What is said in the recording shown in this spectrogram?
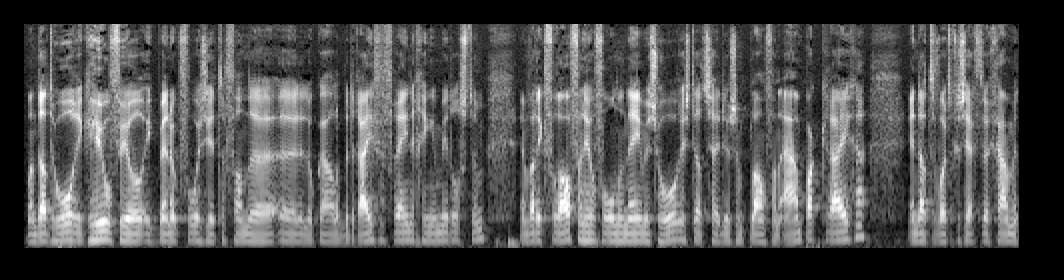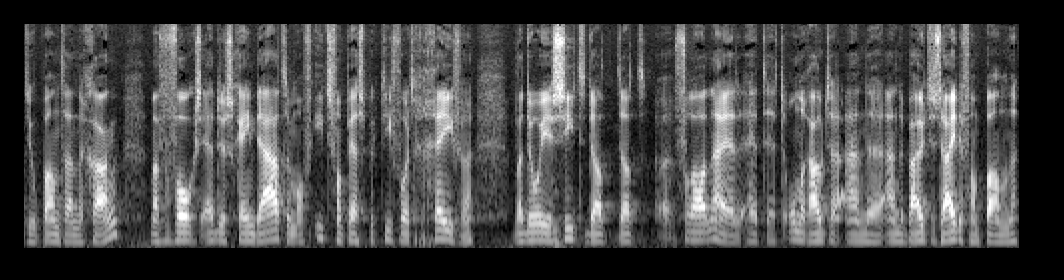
Want dat hoor ik heel veel. Ik ben ook voorzitter van de, uh, de lokale bedrijvenvereniging in Middelstum. En wat ik vooral van heel veel ondernemers hoor, is dat zij dus een plan van aanpak krijgen. En dat er wordt gezegd, we gaan met uw pand aan de gang. Maar vervolgens er dus geen datum of iets van perspectief wordt gegeven. Waardoor je ziet dat, dat uh, vooral nou ja, het, het onderhoud aan de, aan de buitenzijde van panden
